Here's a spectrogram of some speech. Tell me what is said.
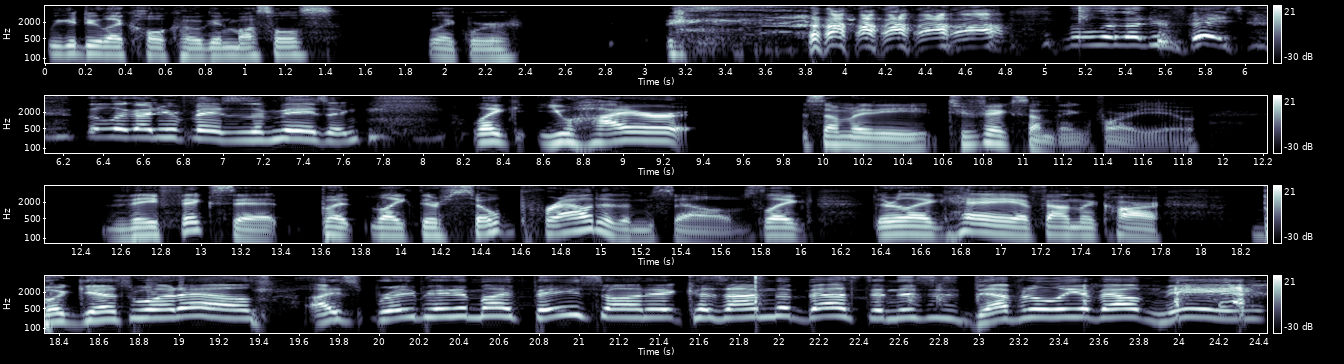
we could do like Hulk Hogan muscles, like we're. the look on your face, the look on your face is amazing. Like you hire somebody to fix something for you. They fix it, but like they're so proud of themselves. Like they're like, "Hey, I found the car." But guess what else? I spray painted my face on it cuz I'm the best and this is definitely about me.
